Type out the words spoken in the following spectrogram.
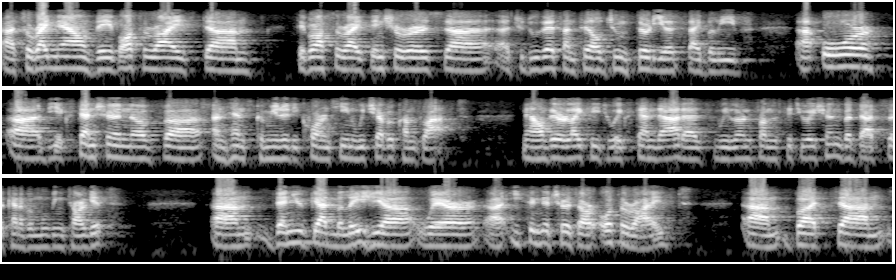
Uh so right now, they've authorized um insurers uh, uh, to do this until June 30th, I believe, or the extension of enhanced community quarantine, whichever comes last. Now, they're likely to extend that as we learn from the situation, but that's a kind of a moving target. Um, then you've got Malaysia, where e-signatures are authorized, Um, but um,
